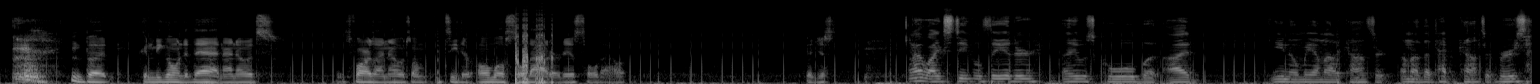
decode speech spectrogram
but gonna be going to that, and I know it's as far as I know, it's it's either almost sold out or it is sold out. But just I like Stifel Theater. It was cool, but I, you know me, I'm not a concert. I'm not that type of concert person.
